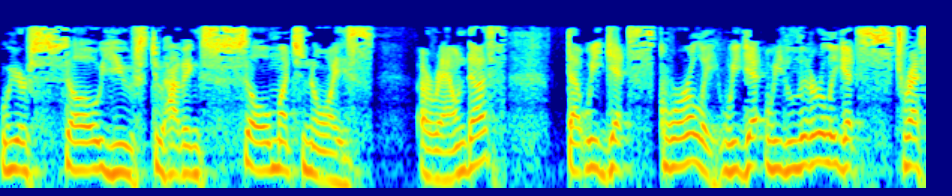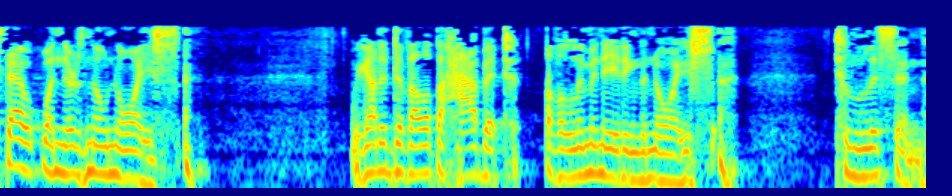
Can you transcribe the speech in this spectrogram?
We are so used to having so much noise around us that we get squirrely. We get we literally get stressed out when there's no noise. we got to develop a habit of eliminating the noise to listen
